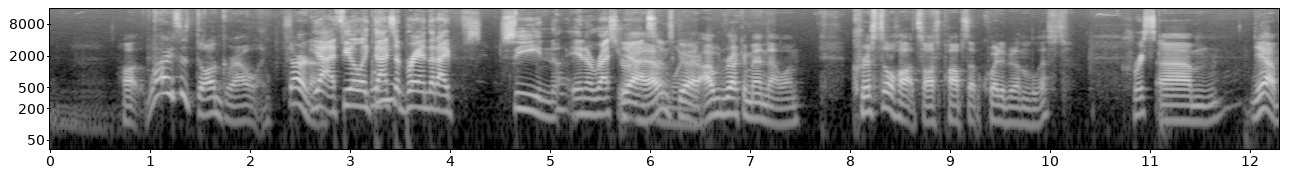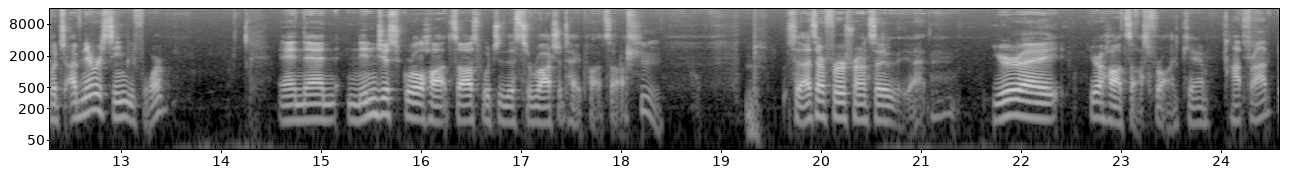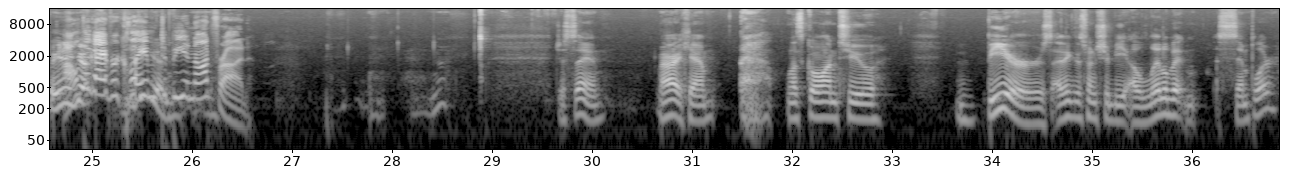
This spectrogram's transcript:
Hot. Why is this dog growling? Start yeah. I feel like that's a brand that I've seen in a restaurant. Yeah, that one's good. somewhere. I would recommend that one. Crystal hot sauce pops up quite a bit on the list. Crystal. Um, yeah, which I've never seen before. And then Ninja Scroll hot sauce, which is the sriracha type hot sauce. Hmm. So that's our first round. So you're a you're a hot sauce fraud, Cam. hot fraud. but I don't good. think I ever claimed to be a not fraud. Just saying. All right, Cam. Let's go on to beers. I think this one should be a little bit simpler.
